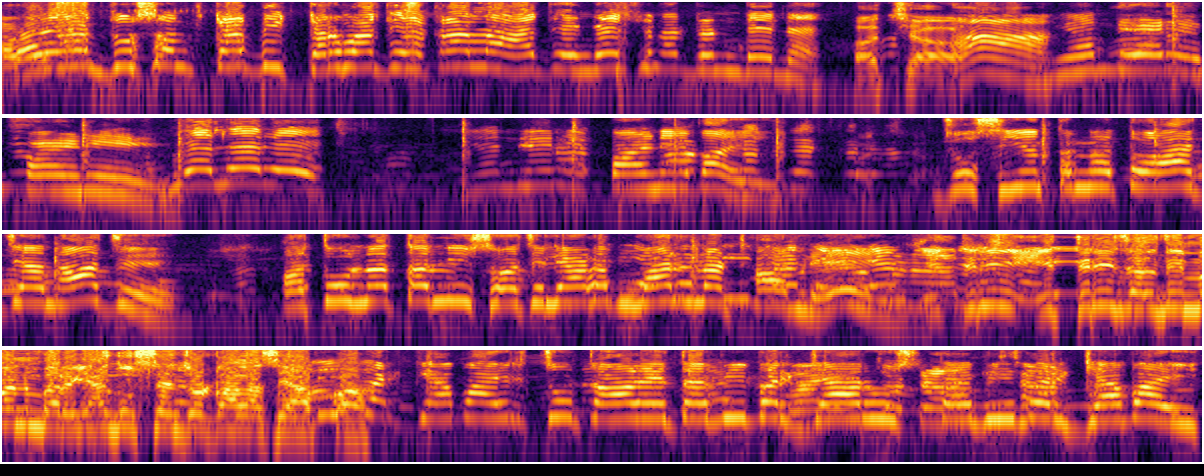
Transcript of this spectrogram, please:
अरे दुष्यंत का भी करवा दिया कल आ जाएँगे इसने डंडे ने। अच्छा। हाँ। ये ले पानी ये ले रहे पाने भाई। जो सियंत न तो आ जा ना जे और तू न तो सोच लिया मर न ठाने इतनी इतनी जल्दी मन भर गया दुष्यंत चौटाला से आपका। भर गया भाई चौटाले तभी भर गया रूस तभी भर गया भाई।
